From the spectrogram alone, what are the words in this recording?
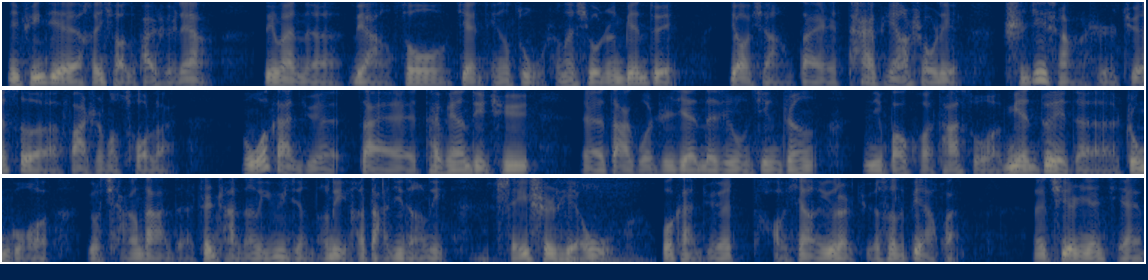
你凭借很小的排水量，另外呢，两艘舰艇组成的袖珍编队，要想在太平洋狩猎，实际上是角色发生了错乱。我感觉在太平洋地区，呃，大国之间的这种竞争，你包括他所面对的中国有强大的侦察能力、预警能力和打击能力，谁是猎物？我感觉好像有点角色的变换。呃，七十年前，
